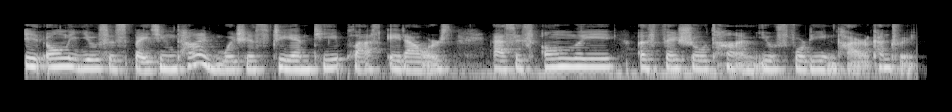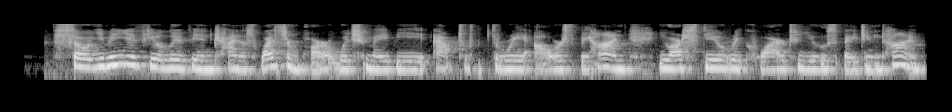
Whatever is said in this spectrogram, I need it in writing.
it only uses Beijing time, which is GMT plus eight hours, as its only official time used for the entire country. So even if you live in China's western part, which may be up to three hours behind, you are still required to use Beijing time.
